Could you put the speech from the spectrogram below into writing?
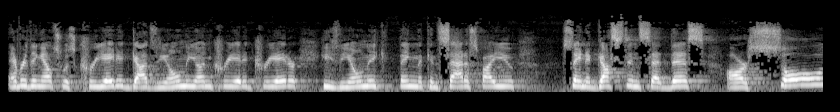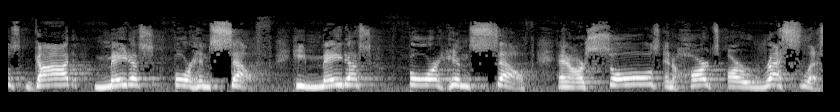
everything else was created. God's the only uncreated creator, He's the only thing that can satisfy you. St. Augustine said this Our souls, God made us for Himself. He made us for Himself. And our souls and hearts are restless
